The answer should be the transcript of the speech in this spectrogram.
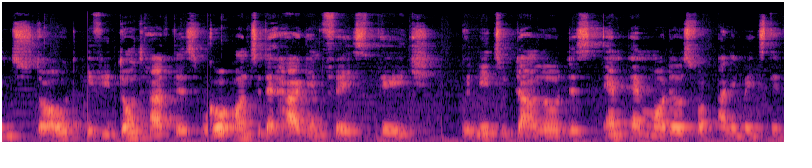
installed. If you don't have this, go onto the Hugging Face page. We need to download this MM models for Animate Diff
